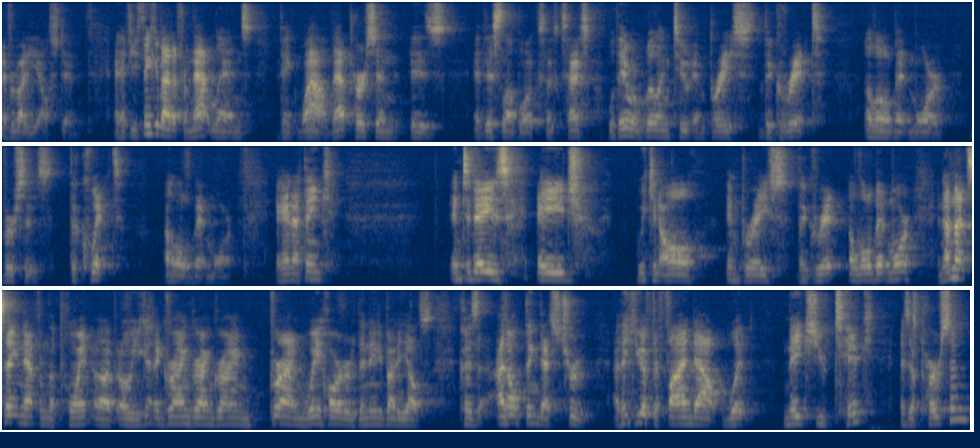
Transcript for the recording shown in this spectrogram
everybody else did. And if you think about it from that lens, you think, wow, that person is at this level of success. Well, they were willing to embrace the grit a little bit more versus the quit a little bit more. And I think in today's age, we can all embrace the grit a little bit more. And I'm not saying that from the point of, oh, you got to grind, grind, grind, grind way harder than anybody else, because I don't think that's true. I think you have to find out what makes you tick as a person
